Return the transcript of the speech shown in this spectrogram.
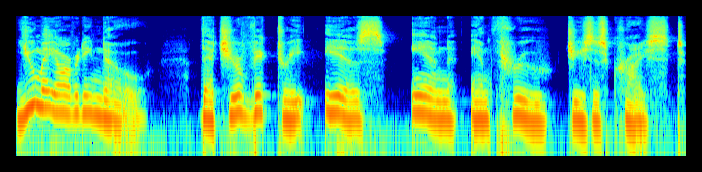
You may already know that your victory is in and through Jesus Christ.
